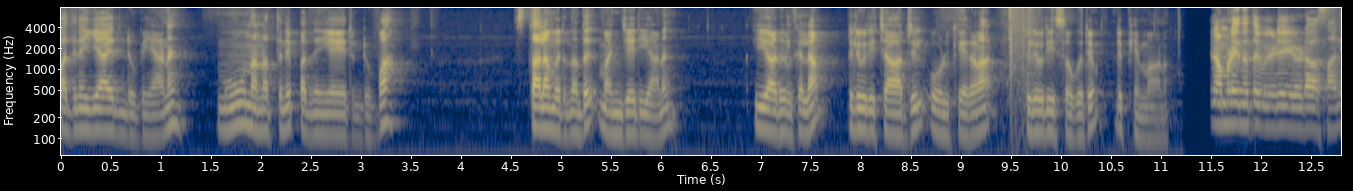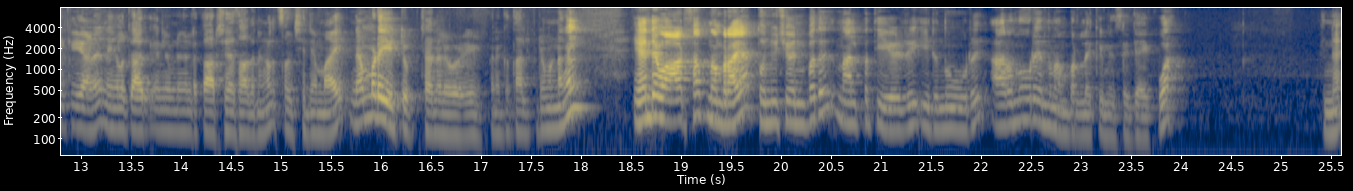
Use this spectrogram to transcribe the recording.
പതിനയ്യായിരം രൂപയാണ്. മൂന്നെണ്ണത്തിന് പതിനയ്യായിരം രൂപ. സ്ഥലം വരുന്നത് മഞ്ചേരിയാണ്. ഈ ആടുകൾക്കെല്ലാം ഡെലിവറി ചാർജിൽ ഓൾ കേരള ഡെലിവറി സൗകര്യം ലഭ്യമാണ്. നമ്മുടെ ഇന്നത്തെ വീഡിയോ ഇവിടെ അവസാനിക്കുകയാണ്. നിങ്ങൾക്ക് ആർക്കെങ്കിലും നിങ്ങളുടെ കാർഷിക സാധനങ്ങൾ സൗജന്യമായി നമ്മുടെ യൂട്യൂബ് ചാനൽ വഴി വിൽപ്പനക്ക് താല്പര്യമുണ്ടെങ്കിൽ എന്റെ വാട്സാപ്പ് നമ്പറായ തൊണ്ണൂറ്റി ഒൻപത് നാൽപ്പത്തി ഏഴ് ഇരുന്നൂറ് അറുന്നൂറ് എന്ന നമ്പറിലേക്ക് മെസ്സേജ് അയക്കുക. പിന്നെ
